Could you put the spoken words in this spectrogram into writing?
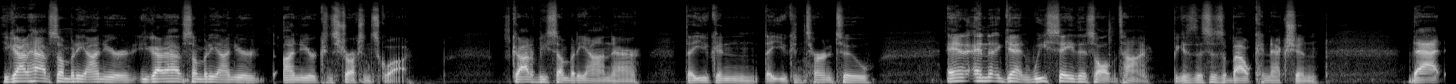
You got to have somebody on your. You got to have somebody on your on your construction squad. There's got to be somebody on there that you can that you can turn to. And and again, we say this all the time because this is about connection. That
